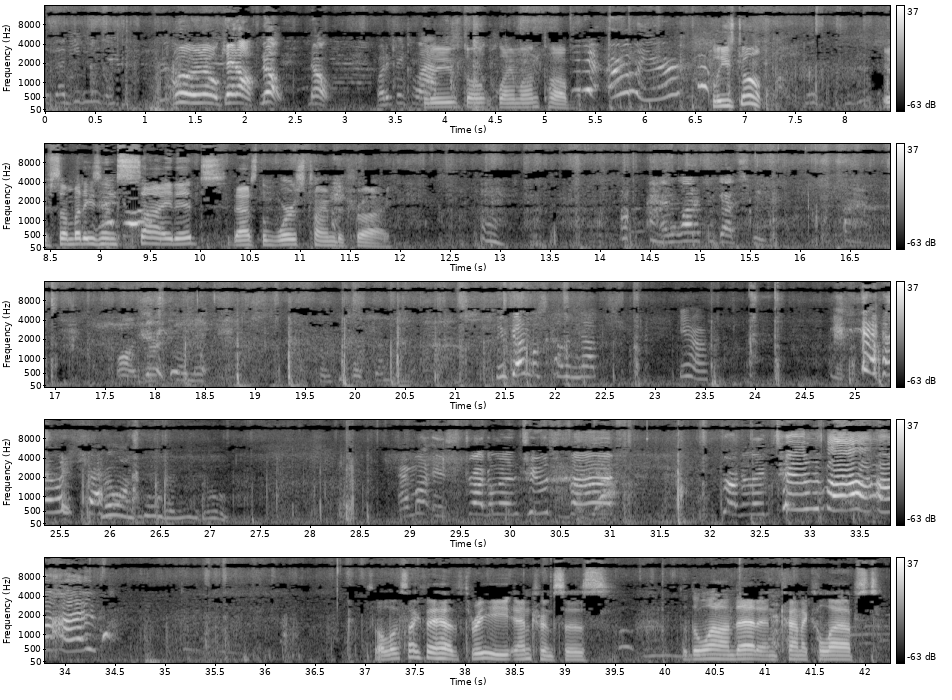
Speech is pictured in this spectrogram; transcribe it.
No, no, no, get off. No, no. What if they collapse? Please don't climb on top. Earlier. Please don't. If somebody's inside it, that's the worst time to try. And what if it got sweet? Well, you're in it. Some people jumping. Was coming nuts. Yeah. I was trying. No, I'm cold. Is struggling. Struggling. So it looks like they had three entrances, but the one on that end kind of collapsed.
